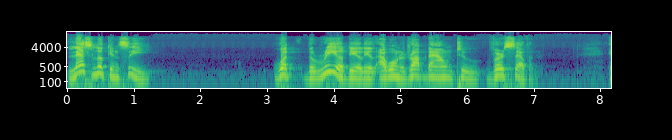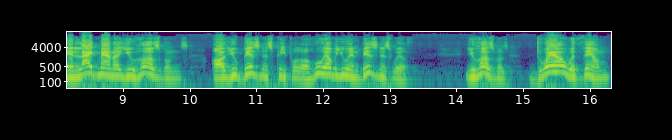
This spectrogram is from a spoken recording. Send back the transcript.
let's look and see what the real deal is. I want to drop down to verse 7. In like manner, you husbands, or you business people, or whoever you in business with, you husbands, dwell with them,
